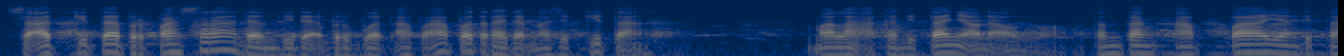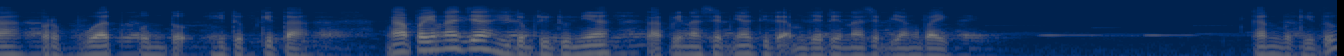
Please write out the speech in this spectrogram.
Saat kita berpasrah dan tidak berbuat apa-apa terhadap nasib kita, malah akan ditanya oleh Allah tentang apa yang kita perbuat untuk hidup kita Ngapain aja hidup di dunia tapi nasibnya tidak menjadi nasib yang baik. Kan begitu?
